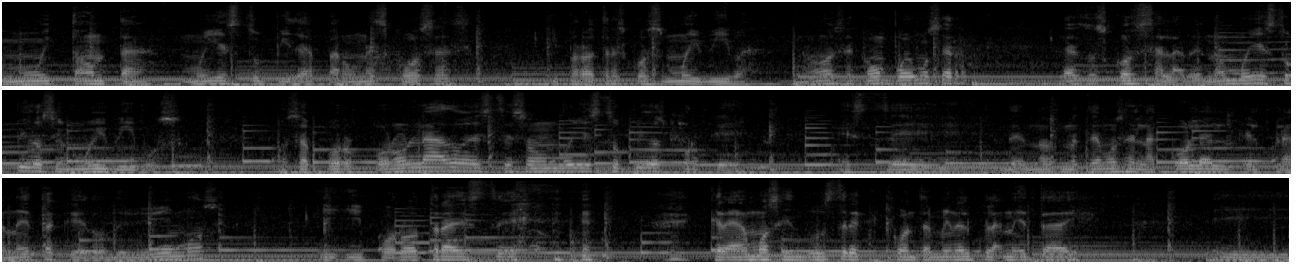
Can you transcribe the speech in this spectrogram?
muy tonta, muy estúpida para unas cosas y para otras cosas muy viva, ¿no? O sea, ¿cómo podemos ser las dos cosas a la vez, ¿no? Muy estúpidos y muy vivos. O sea, por, por un lado, este, son muy estúpidos porque este, nos metemos en la cola el, planeta que donde vivimos y por otra, este, creamos industria que contamina el planeta y,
